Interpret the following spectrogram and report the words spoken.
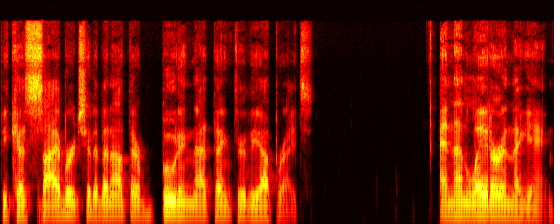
because Seibert should have been out there booting that thing through the uprights. And then later in the game,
